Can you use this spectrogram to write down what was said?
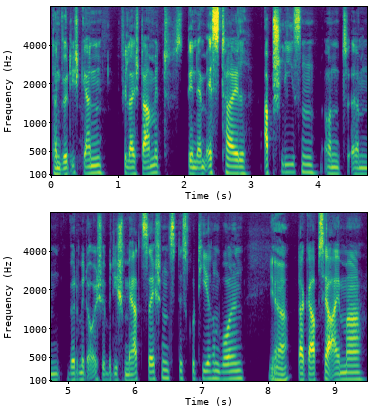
Dann würde ich gern vielleicht damit den MS-Teil abschließen und ähm, würde mit euch über die Schmerzsessions diskutieren wollen. Ja. Da gab es ja einmal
